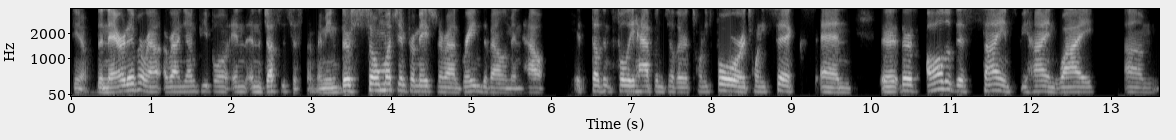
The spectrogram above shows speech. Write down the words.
you know, the narrative around around young people in, in the justice system. I mean, there's so much information around brain development, how it doesn't fully happen until they're 24 or 26, and there, there's all of this science behind why um,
